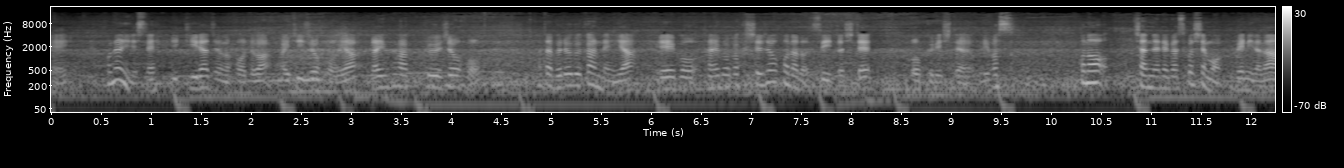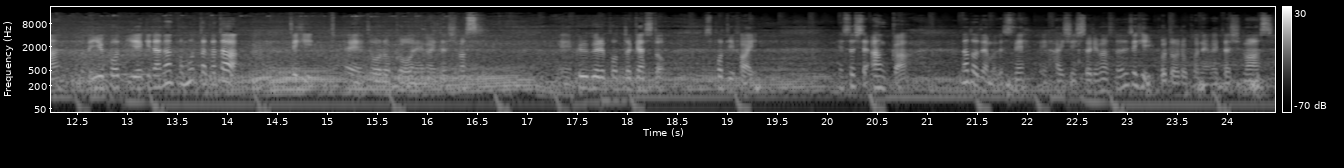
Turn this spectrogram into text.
えー、このようにですねリッキーラジオの方では IT 情報やライフハック情報またブログ関連や英語タイ語学習情報などツイートしてお送りしております。このチャンネルが少しでも便利だな有効有益だなと思った方はぜひ、えー、登録をお願いいたします、えー、Google Podcast、Spotify、えー、そしてアンカーなどでもですね配信しておりますのでぜひご登録お願いいたします。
